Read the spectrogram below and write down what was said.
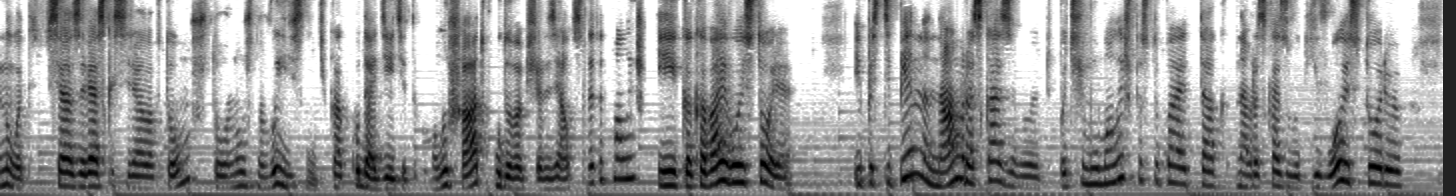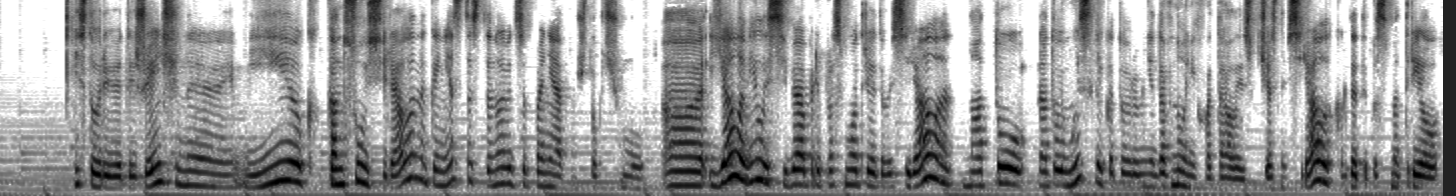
ну вот вся завязка сериала в том, что нужно выяснить, как, куда деть этого малыша, откуда вообще взялся этот малыш, и какова его история. И постепенно нам рассказывают, почему малыш поступает так, нам рассказывают его историю, историю этой женщины, и к концу сериала наконец-то становится понятно, что к чему. А, я ловила себя при просмотре этого сериала на, то, на той мысли, которую мне давно не хватало, если честно, в сериалах, когда ты посмотрел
